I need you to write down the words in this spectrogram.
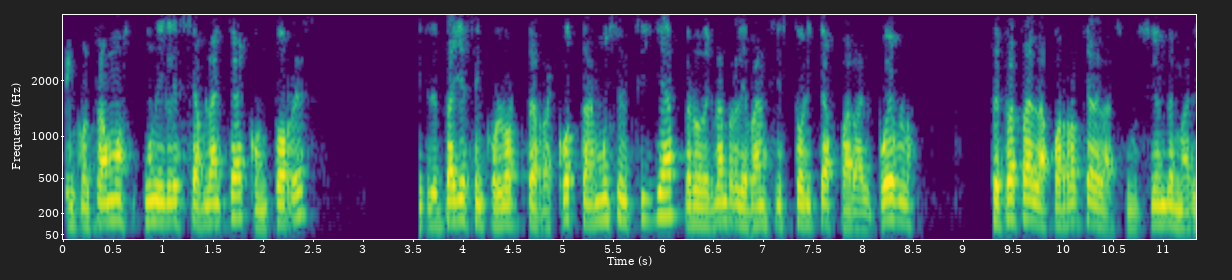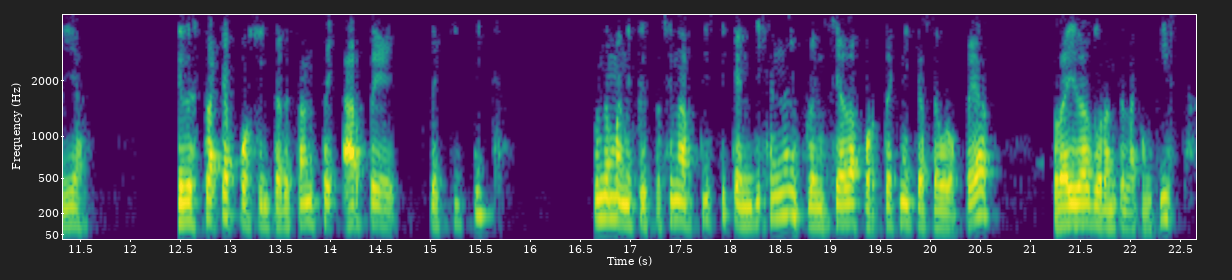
encontramos una iglesia blanca con torres y detalles en color terracota, muy sencilla, pero de gran relevancia histórica para el pueblo. Se trata de la parroquia de la Asunción de María, que destaca por su interesante arte tequitic, una manifestación artística indígena influenciada por técnicas europeas traídas durante la conquista.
